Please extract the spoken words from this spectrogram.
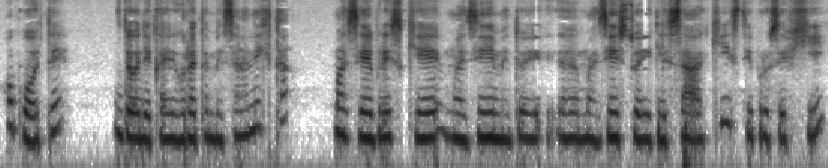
Οπότε, 12 η ώρα τα μεσάνυχτα, μας έβρισκε μαζί, με το, ε, μαζί στο εκκλησάκι, στη προσευχή,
